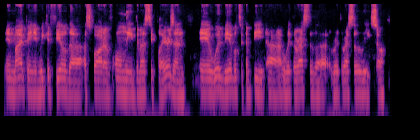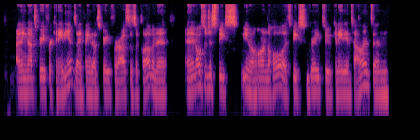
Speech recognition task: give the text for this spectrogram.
in my opinion, we could field a, a squad of only domestic players and it would be able to compete uh, with the rest of the with the rest of the league. So I think that's great for Canadians. I think that's great for us as a club, and it and it also just speaks, you know, on the whole, it speaks great to Canadian talent. And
